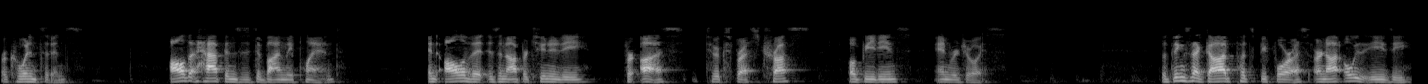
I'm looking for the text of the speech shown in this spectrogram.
or coincidence. All that happens is divinely planned, and all of it is an opportunity for us to express trust, obedience, and rejoice. The things that God puts before us are not always easy,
